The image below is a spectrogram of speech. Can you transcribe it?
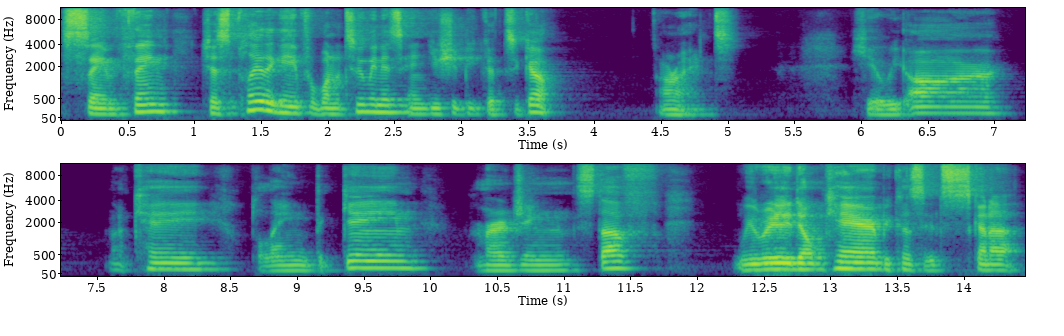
same thing. Just play the game for one or two minutes and you should be good to go. All right, here we are. Okay, playing the game, merging stuff. We really don't care because it's gonna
